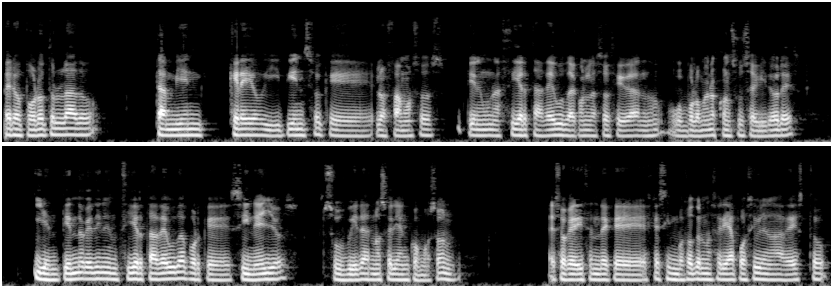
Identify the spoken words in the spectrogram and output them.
Pero por otro lado, también creo y pienso que los famosos tienen una cierta deuda con la sociedad, ¿no? O por lo menos con sus seguidores. Y entiendo que tienen cierta deuda porque sin ellos sus vidas no serían como son. Eso que dicen de que es que sin vosotros no sería posible nada de esto,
